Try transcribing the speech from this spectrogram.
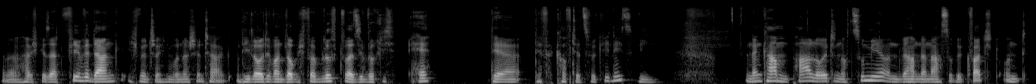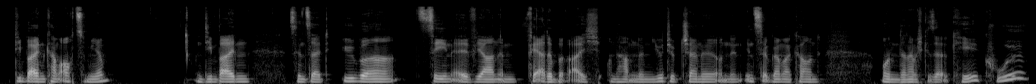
Und dann habe ich gesagt, vielen, vielen Dank, ich wünsche euch einen wunderschönen Tag. Und die Leute waren, glaube ich, verblüfft, weil sie wirklich, hä? Der, der verkauft jetzt wirklich nichts? Wie? Und dann kamen ein paar Leute noch zu mir und wir haben danach so gequatscht und die beiden kamen auch zu mir. Und die beiden sind seit über 10, 11 Jahren im Pferdebereich und haben einen YouTube-Channel und einen Instagram-Account und dann habe ich gesagt, okay, cool.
